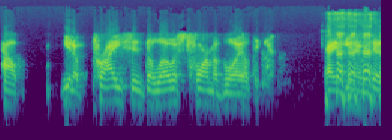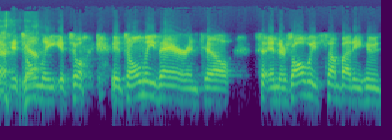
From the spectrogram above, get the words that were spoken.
how, you know, price is the lowest form of loyalty right? You know, it's yeah. only it's only it's only there until so, and there's always somebody who's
